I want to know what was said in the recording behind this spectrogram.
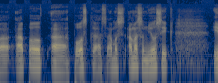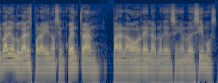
uh, Podcasts, Amazon Music y varios lugares por ahí nos encuentran para la honra y la gloria del Señor lo decimos,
